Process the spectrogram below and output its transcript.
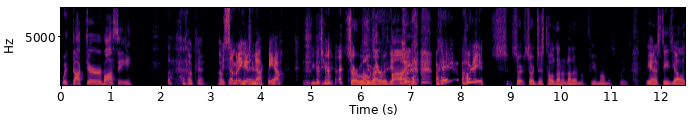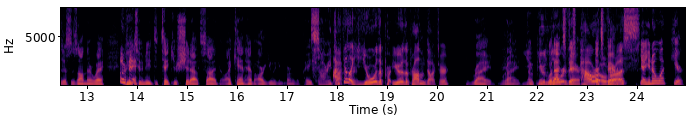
with Dr. Bossy. Okay. Okay. Is somebody going to knock me out? You two, sir, we'll Oh, be right you're with you. okay. Okay. Sir, sir, just hold on another few moments, please. The anesthesiologist is on their way. Okay. You two need to take your shit outside, though. I can't have arguing in front of the patient. Sorry, doctor. I feel like you're the pro- you're the problem, doctor. Right, right. You- okay. you well, that's lord this fair. power That's over fair. us. Yeah, you know what? Here,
